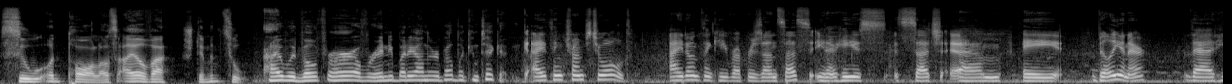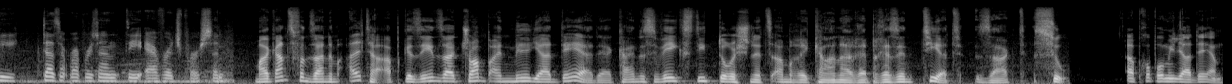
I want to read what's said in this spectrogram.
Sue und Paul aus Iowa stimmen zu. I would vote for her over anybody on the Republican ticket. I think Trump's too old. I don't think he represents us. You know, he is such um, a billionaire that he doesn't represent the average person. Mal ganz von seinem Alter abgesehen sei Trump ein Milliardär, der keineswegs die Durchschnittsamerikaner repräsentiert, sagt Sue. Apropos Milliardär.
